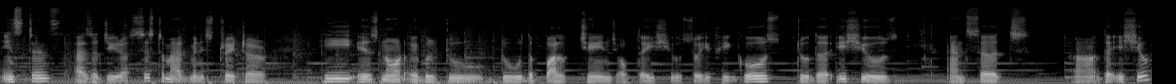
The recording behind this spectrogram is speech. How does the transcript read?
instance as a Jira system administrator he is not able to do the bulk change of the issue. So if he goes to the issues and search uh, the issue.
